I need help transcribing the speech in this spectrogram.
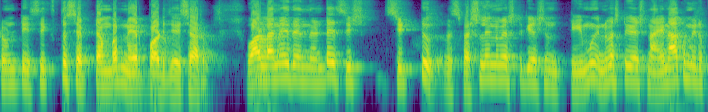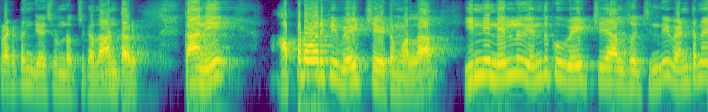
ట్వంటీ సిక్స్త్ సెప్టెంబర్ ఏర్పాటు చేశారు. వాళ్ళు అనేది ఏంటంటే SIT special investigation team investigation అయినాక మీరు ప్రకటన చేసి ఉండొచ్చు కదా అంటారు. కానీ అప్పటి వరకు వెయిట్ చేయటం వల్ల ఇన్ని నెలలు ఎందుకు వెయిట్ చేయాల్సి వచ్చింది? వెంటనే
